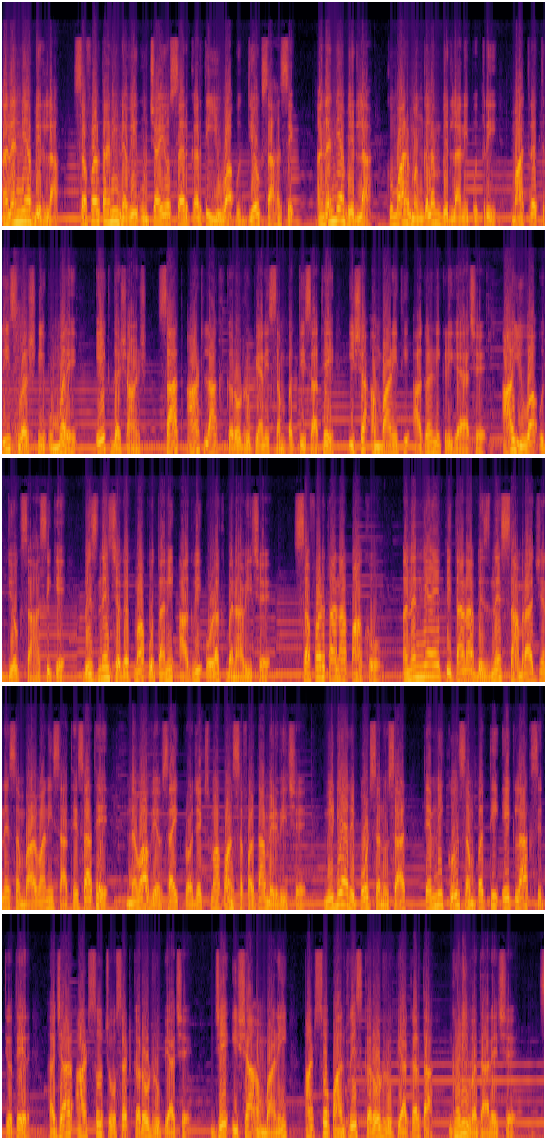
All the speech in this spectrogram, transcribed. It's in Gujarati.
અનન્યા બિરલા, સફળતાની નવી ઊંચાઈઓ સર કરતી યુવા ઉદ્યોગ સાહસિક. અનન્યા બિરલા, કુમાર મંગલમ બિરલાની પુત્રી, માત્ર ત્રીસ વર્ષની ઉંમરે એક દશાંશ સાત આઠ લાખ કરોડ રૂપિયાની સંપત્તિ સાથે ઈશા અંબાણીથી આગળ નીકળી ગયા છે. આ યુવા ઉદ્યોગ સાહસિકે બિઝનેસ જગતમાં પોતાની આગવી ઓળખ બનાવી છે. સફળતાના પાંખો અનન્યાએ પિતાના બિઝનેસ સામ્રાજ્યને સંભાળવાની સાથે સાથે નવા વ્યવસાયિક પ્રોજેક્ટ્સમાં પણ સફળતા મેળવી છે. મીડિયા રિપોર્ટ્સ અનુસાર, તેમની કુલ સંપત્તિ એક લાખ સિત્યોતેર હજાર આઠસો ચોસઠ કરોડ રૂપિયા છે, જે ઈશા અંબાણી આઠસો પાંત્રીસ કરોડ રૂપિયા કરતા ઘણી વધારે છે.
